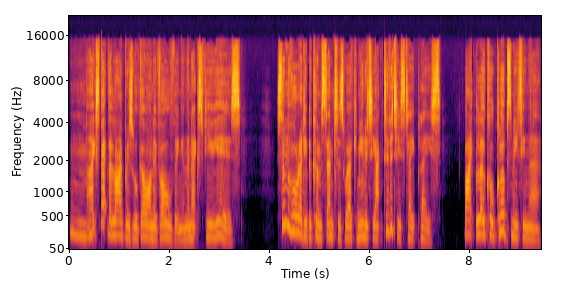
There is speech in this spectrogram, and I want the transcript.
Hmm, I expect the libraries will go on evolving in the next few years. Some have already become centres where community activities take place, like local clubs meeting there.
